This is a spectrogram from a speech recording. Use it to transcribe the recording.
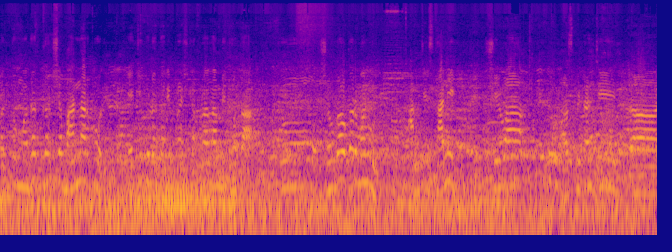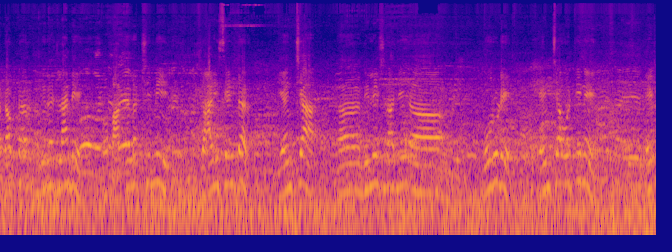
पण तो मदत कक्ष बांधणार कोण? याची कुठंतरी प्रश्न प्रलंबित होता. तो शेवगावकर म्हणून आमचे स्थानिक सेवा हॉस्पिटलचे डॉक्टर नीरज लांडे व भाग्यलक्ष्मी जाळी सेंटर यांच्या निलेश राजे बोरुडे यांच्या वतीने एक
